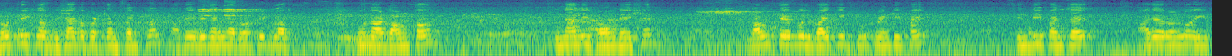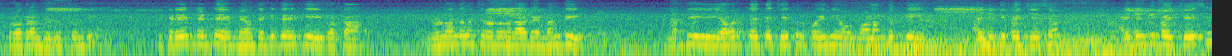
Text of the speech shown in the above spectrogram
రోటరీ క్లబ్ విశాఖపట్నం సెంట్రల్ అదేవిధంగా rotary club Poona down town Inali foundation round table viking two twenty five Sindhi panchayat ఆధ్వర్యంలో ఈ ప్రోగ్రాం జరుగుతుంది. ఇక్కడ ఏంటంటే మేము దగ్గర దగ్గరికి ఒక రెండు వందల నుంచి రెండు వందల యాభై మంది లబ్ధి ఎవరికైతే చేతులు పోయినాయో వాళ్ళందరినీ ఐడెంటిఫై చేసాం ఐడెంటిఫై చేసి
